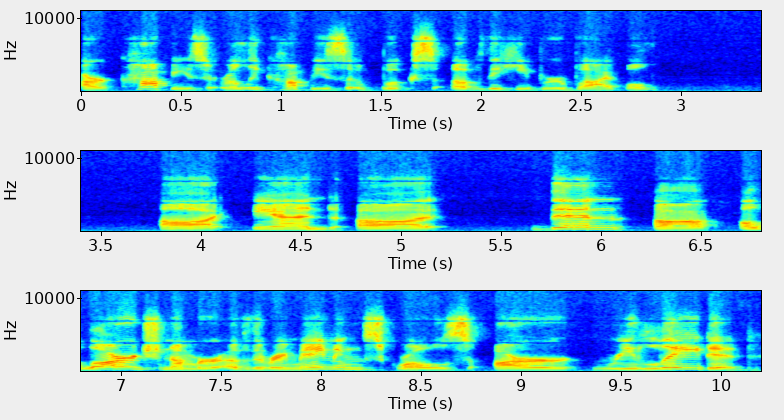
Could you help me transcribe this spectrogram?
are copies, early copies of books of the Hebrew Bible, uh, and uh, then uh, a large number of the remaining scrolls are related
